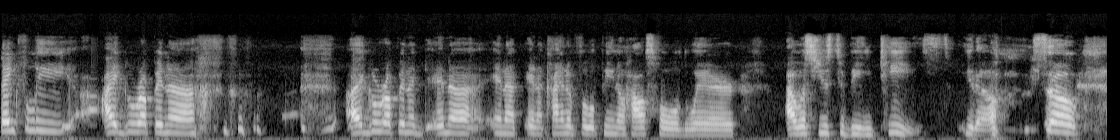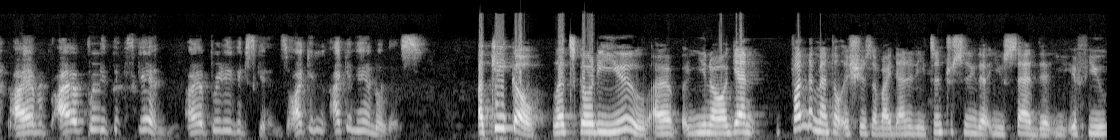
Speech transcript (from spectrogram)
Thankfully, I grew up in a. I grew up in a in a in a in a kind of Filipino household where I was used to being teased, you know. So I have I have pretty thick skin. I have pretty thick skin, so I can I can handle this. Akiko, let's go to you. Uh, you know, again, fundamental issues of identity. It's interesting that you said that if you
